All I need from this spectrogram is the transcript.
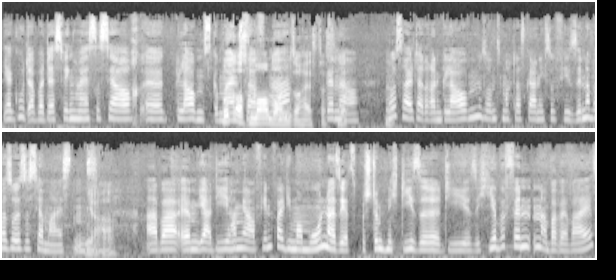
ja gut, aber deswegen heißt es ja auch äh, Book Glaubensgemeinschaft. of Mormon, ne? so heißt das. Genau. Ja. Muss halt daran glauben, sonst macht das gar nicht so viel Sinn, aber so ist es ja meistens. ja. Aber ähm, ja, die haben ja auf jeden Fall die Mormonen, also jetzt bestimmt nicht diese, die sich hier befinden, aber wer weiß.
